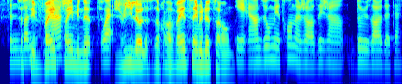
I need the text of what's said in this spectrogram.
C'est une Ça, bonne c'est petite 25 marche. minutes. Ouais. Je vis là, là, ça prend 25 minutes se rendre. Et rendu au métro, on a jasé, genre, deux heures de temps.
